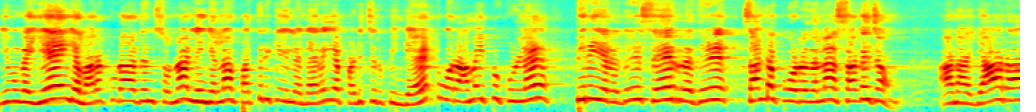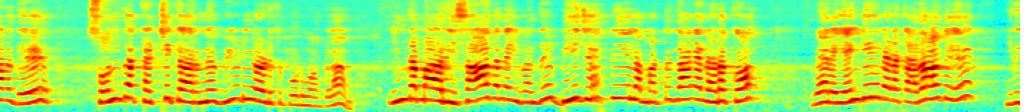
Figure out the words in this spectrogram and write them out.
இவங்க ஏன் இங்கே வரக்கூடாதுன்னு சொன்னால் நீங்கள் எல்லாம் பத்திரிக்கையில் நிறைய படிச்சிருப்பீங்க. ஒரு அமைப்புக்குள்ளே பிரியறது சேர்றது சண்டை போடுறதெல்லாம் சகஜம். ஆனால் யாராவது சொந்த கட்சிக்காரன்னு வீடியோ எடுத்து போடுவாங்களா? இந்த மாதிரி சாதனை வந்து பிஜேபியில் மட்டும்தாங்க நடக்கும். வேற எங்கேயும் நடக்க அதாவது இது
